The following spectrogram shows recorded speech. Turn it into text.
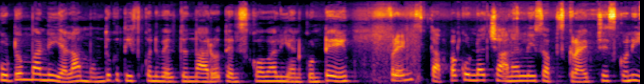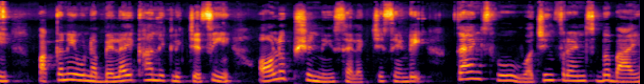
కుటుంబాన్ని ఎలా ముందుకు తీసుకొని వెళ్తున్నారో తెలుసుకోవాలి అనుకుంటే ఫ్రెండ్స్ తప్పకుండా ఛానల్ని సబ్స్క్రైబ్ చేసుకొని పక్కనే ఉన్న బెల్ ఐకాన్ని క్లిక్ చేసి ఆల్ ఆప్షన్ని సెలెక్ట్ చేసేయండి. Thanks for watching friends. Bye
